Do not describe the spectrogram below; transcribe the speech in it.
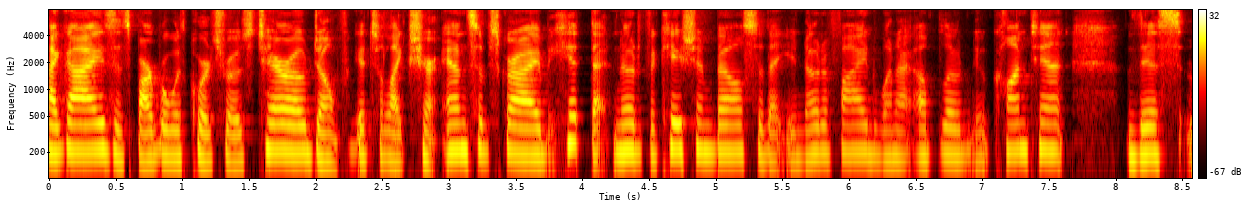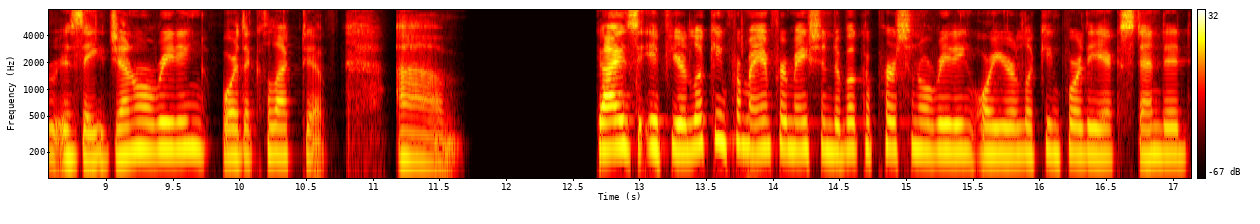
Hi, guys, it's Barbara with Quartz Rose Tarot. Don't forget to like, share, and subscribe. Hit that notification bell so that you're notified when I upload new content. This is a general reading for the collective. Um, guys, if you're looking for my information to book a personal reading or you're looking for the extended,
